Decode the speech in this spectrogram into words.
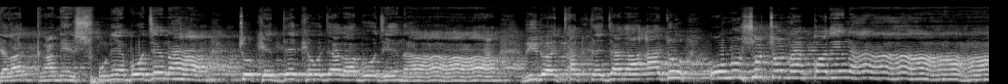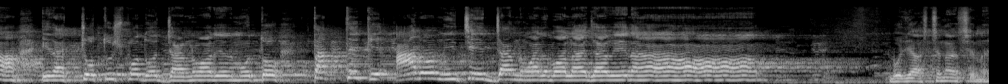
যারা কানে শুনে বোঝে না, চোখে দেখেও যারা বোঝে না। হৃদয় থাকতে যারা আজও অনুশোচনা করে না, এরা চতুষ্পদ জানোয়ারের মতো, তার থেকে আরও নিচে জানোয়ার বলা যাবে না। বোঝে আসছে না আসছে না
